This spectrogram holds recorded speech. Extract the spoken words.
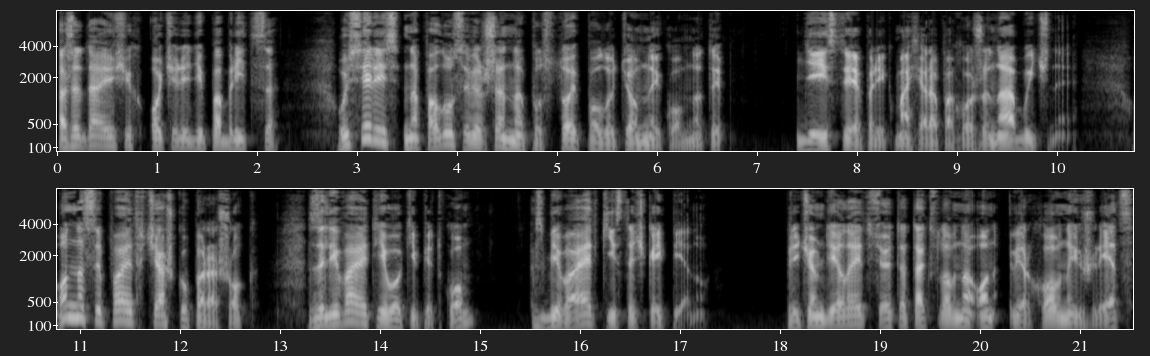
ожидающих очереди побриться, уселись на полу совершенно пустой полутемной комнаты. Действие парикмахера похоже на обычное. Он насыпает в чашку порошок, заливает его кипятком взбивает кисточкой пену. Причем делает все это так, словно он верховный жрец,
